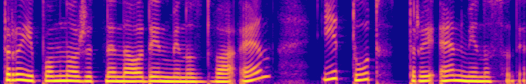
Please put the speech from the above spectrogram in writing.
3 помножити на 1 мінус 2n, і тут 3n мінус 1.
